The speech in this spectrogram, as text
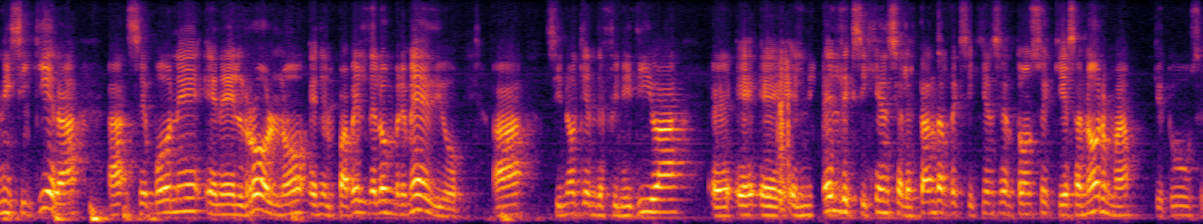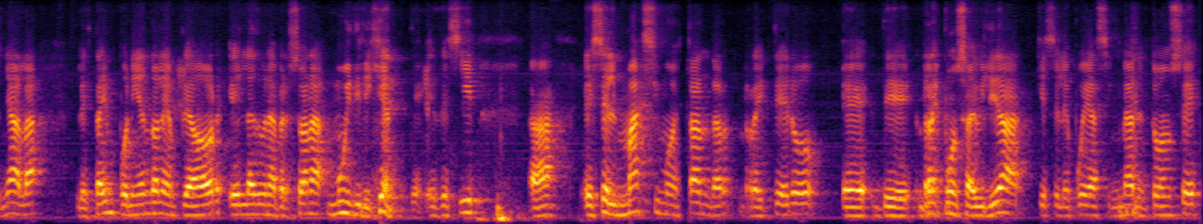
Ni siquiera ah, se pone en el rol, ¿no? En el papel del hombre medio, ah, sino que en definitiva eh, el nivel de exigencia, el estándar de exigencia entonces que esa norma que tú señalas le está imponiendo al empleador es la de una persona muy diligente, es decir, ah, es el máximo estándar, reitero, eh, de responsabilidad que se le puede asignar entonces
